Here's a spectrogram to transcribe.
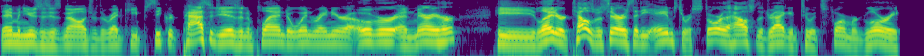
Daemon uses his knowledge of the Red Keep's secret passages in a plan to win Rhaenyra over and marry her, he later tells Viserys that he aims to restore the House of the Dragon to its former glory,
